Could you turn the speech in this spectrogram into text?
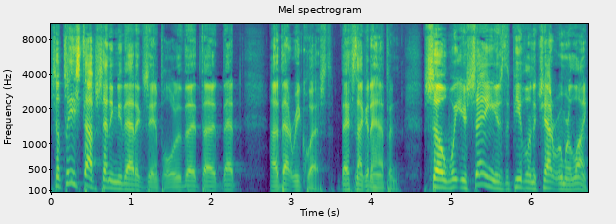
So please stop sending me that example or that that that uh, that request. That's not going to happen. So what you're saying is the people in the chat room are lying.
